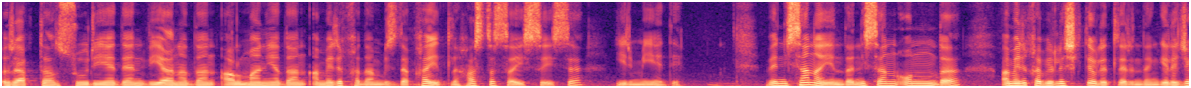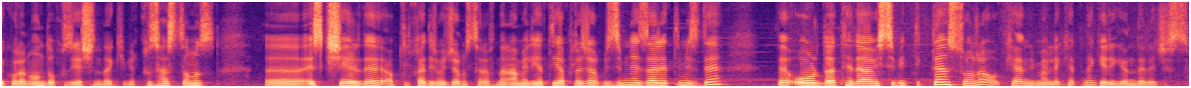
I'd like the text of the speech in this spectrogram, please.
Irak'tan, Suriye'den, Viyana'dan, Almanya'dan, Amerika'dan bizde kayıtlı hasta sayısı ise 27. Ve Nisan ayında, Nisan'ın 10'unda Amerika Birleşik Devletleri'nden gelecek olan 19 yaşındaki bir kız hastamız Ee, Eskişehir'de Abdülkadir hocamız tarafından ameliyatı yapılacak bizim nezaretimizde ve orada tedavisi bittikten sonra kendi memleketine geri göndereceğiz.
